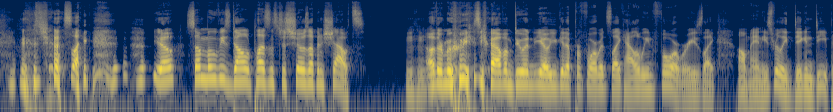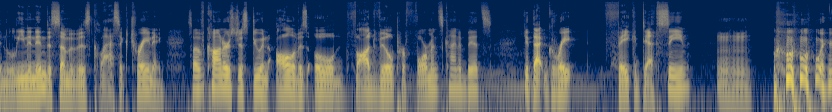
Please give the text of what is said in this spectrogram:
it's just like, you know, some movies Donald Pleasence just shows up and shouts. Other movies, you have him doing, you know, you get a performance like Halloween 4 where he's like, oh man, he's really digging deep and leaning into some of his classic training. So if Connor's just doing all of his old vaudeville performance kind of bits, you get that great fake death scene. Mm-hmm. where,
